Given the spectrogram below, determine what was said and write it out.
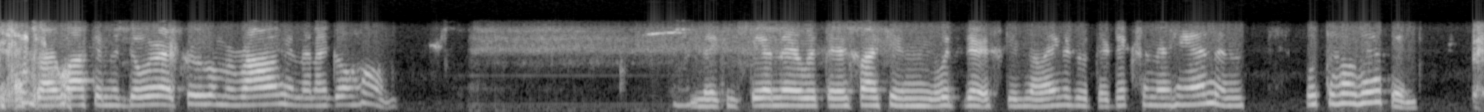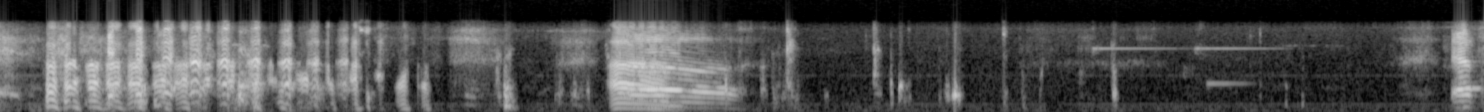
After I walk in the door, I prove them wrong, and then I go home. And they can stand there with their fucking, with their, excuse my language, with their dicks in their hand, and what the hell happened? um, Uh, that's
